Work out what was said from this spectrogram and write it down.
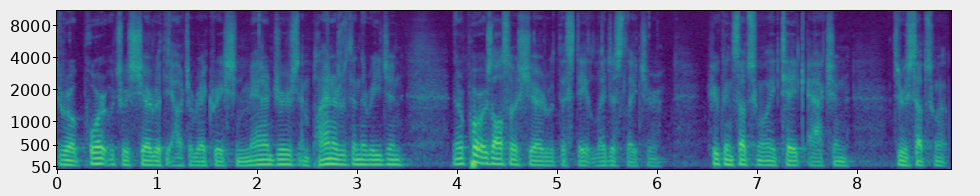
through a report which was shared with the outdoor recreation managers and planners within the region. The report was also shared with the state legislature, who can subsequently take action through subsequent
